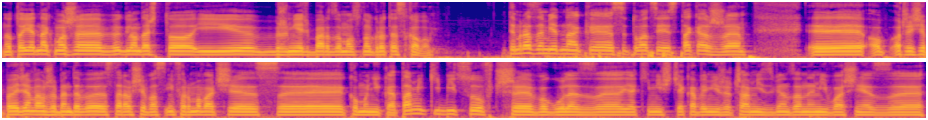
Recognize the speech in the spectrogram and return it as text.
no to jednak może wyglądać to i brzmieć bardzo mocno groteskowo. Tym razem jednak e, sytuacja jest taka, że Yy, oczywiście powiedziałem wam, że będę starał się was informować e, z komunikatami kibiców, czy w ogóle z jakimiś ciekawymi rzeczami związanymi właśnie z,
